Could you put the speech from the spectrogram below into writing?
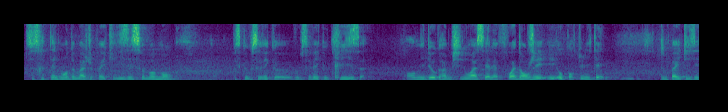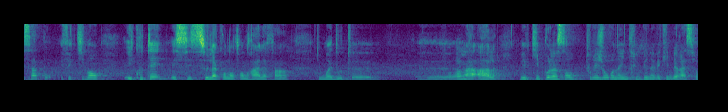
ce serait tellement dommage de ne pas utiliser ce moment. Parce que vous savez que vous le savez que crise en idéogramme chinois, c'est à la fois danger et opportunité. De ne pas utiliser ça pour effectivement écouter, et c'est cela qu'on entendra à la fin du mois d'août euh, euh, à Arles, mais qui pour l'instant, tous les jours, on a une tribune avec Libération,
